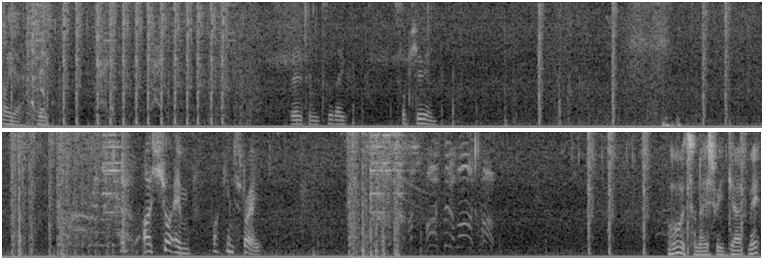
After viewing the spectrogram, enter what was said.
Oh yeah, three. Is there anything until they stop shooting? I shot him fucking straight. Oh, it's a nice wee gap, mate.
